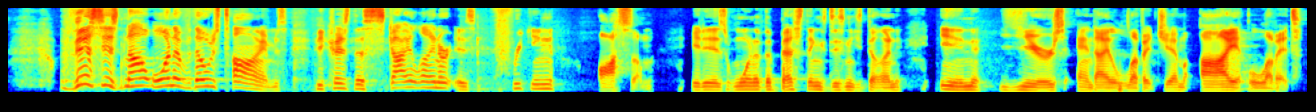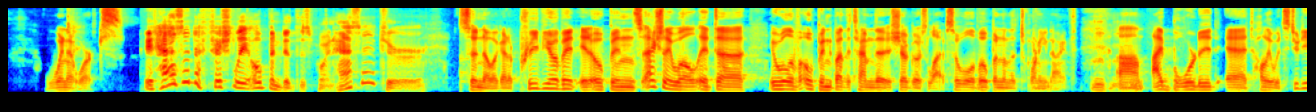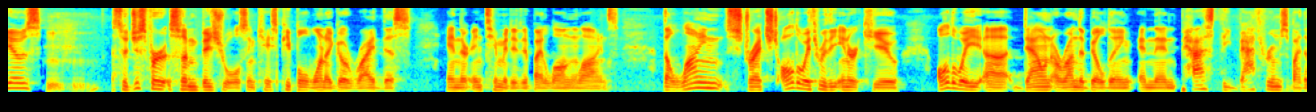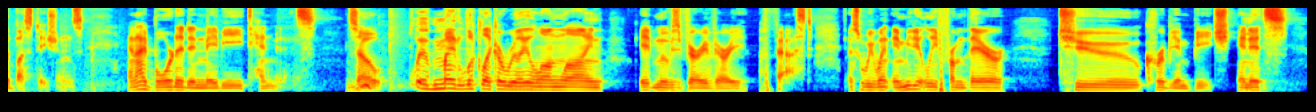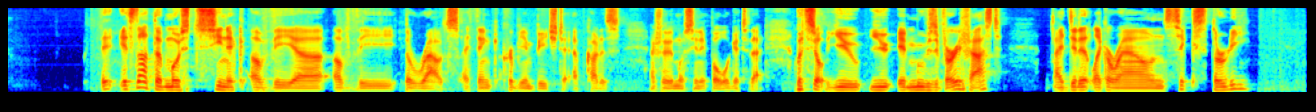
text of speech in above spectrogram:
This is not one of those times because the Skyliner is freaking awesome. It is one of the best things Disney's done in years, and I love it, Jim. I love it when it works. It hasn't officially opened at this point, has it? Or so no, I got a preview of it. It opens actually. Well, it uh, it will have opened by the time the show goes live. So we'll have opened on the 29th. Mm-hmm. Um, I boarded at Hollywood Studios. Mm-hmm. So just for some visuals, in case people want to go ride this and they're intimidated by long lines. The line stretched all the way through the inner queue, all the way uh, down around the building, and then past the bathrooms by the bus stations. And I boarded in maybe 10 minutes. So it might look like a really long line. It moves very, very fast. And so we went immediately from there to Caribbean Beach. And it's it's not the most scenic of the uh, of the the routes. I think Caribbean Beach to Epcot is actually the most scenic, but we'll get to that. But still, you you it moves very fast. I did it like around six thirty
